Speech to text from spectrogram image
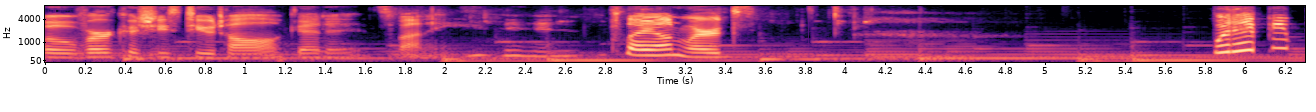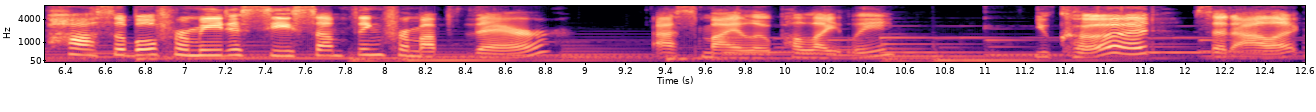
over because she's too tall. Get it? It's funny. Play on words. Would it be possible for me to see something from up there? asked Milo politely. You could, said Alec,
